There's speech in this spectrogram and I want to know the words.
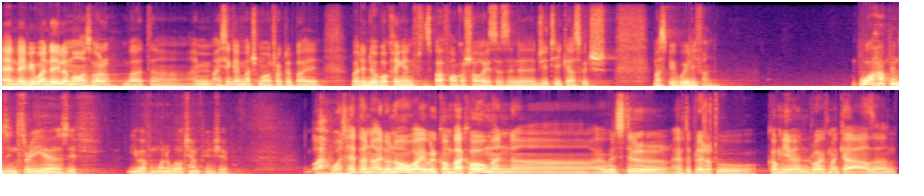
and maybe one day Le Mans as well. But i think I'm much more attracted by by the Nürburgring and Spa-Francorchamps races in the GT cars, which must be really fun. What happens in three years if you haven't won a world championship? What happened? I don't know. I will come back home and uh, I will still have the pleasure to come here and drive my cars and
